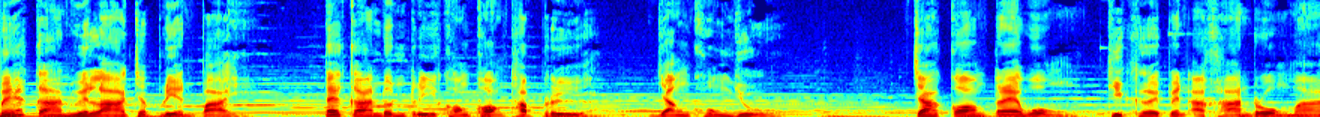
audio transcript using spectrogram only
แม้การเวลาจะเปลี่ยนไป แต่การดนตรีของกองทัพเรือยังคงอยู่ จากกองแตรวงที่เคยเป็นอาคารโรงไม้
